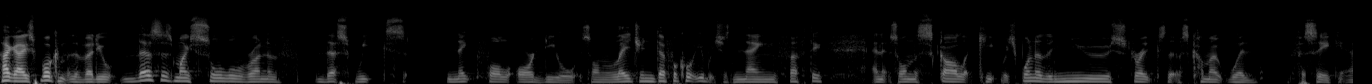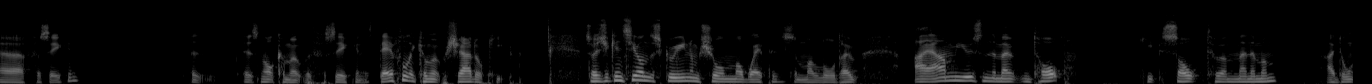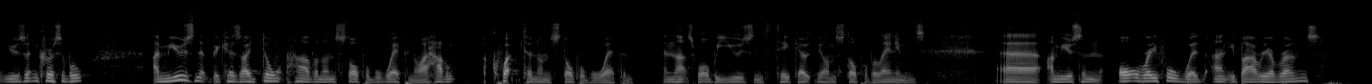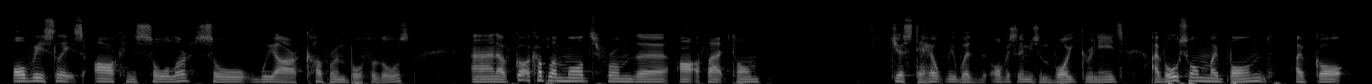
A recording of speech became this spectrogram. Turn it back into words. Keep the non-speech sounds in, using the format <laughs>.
Hi guys, welcome to the video. This is my solo run of this week's Nightfall Ordeal. It's on Legend difficulty, which is 950, and it's on the Scarlet Keep, which one of the new strikes that has come out with Forsaken. Uh, Forsaken? It's not come out with Forsaken, it's definitely come out with Shadowkeep. So as you can see on the screen, I'm showing my weapons and my loadout. I am using the Mountaintop, keep salt to a minimum. I don't use it in Crucible. I'm using it because I don't have an unstoppable weapon, or I haven't equipped an unstoppable weapon, and that's what I'll be using to take out the unstoppable enemies. Uh, I'm using auto rifle with anti-barrier rounds. Obviously, it's arc and solar, so we are covering both of those. And I've got a couple of mods from the artifact Tom just to help me with obviously I'm using void grenades. I've also on my bond I've got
